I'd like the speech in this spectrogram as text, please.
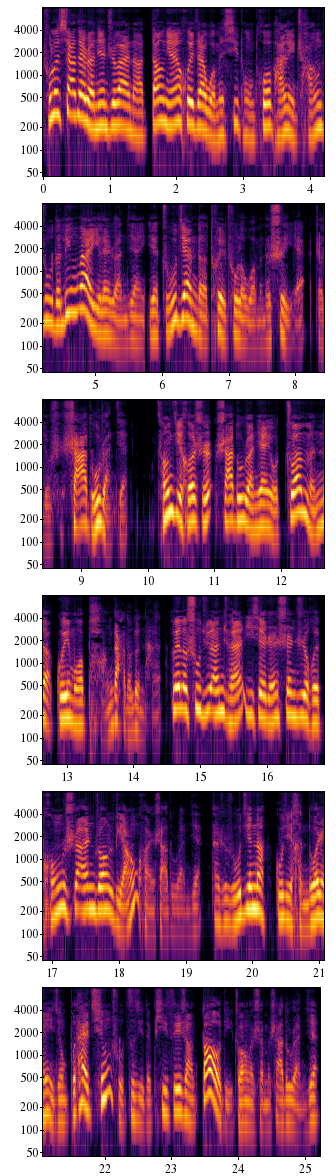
除了下载软件之外呢，当年会在我们系统托盘里常驻的另外一类软件，也逐渐的退出了我们的视野。这就是杀毒软件。曾几何时，杀毒软件有专门的、规模庞大的论坛。为了数据安全，一些人甚至会同时安装两款杀毒软件。但是如今呢，估计很多人已经不太清楚自己的 PC 上到底装了什么杀毒软件，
